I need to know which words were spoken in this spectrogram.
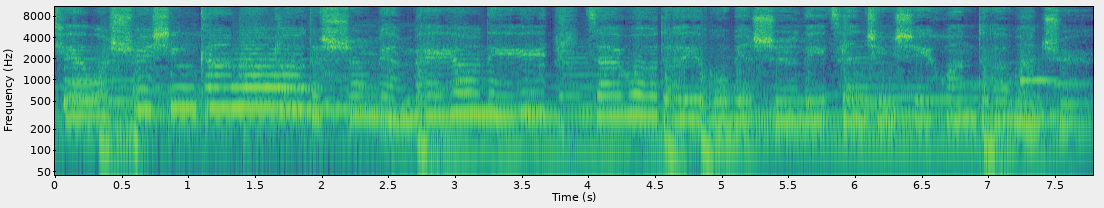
天我睡醒，看到我的身边没有你，在我的右边是你曾经喜欢的玩具。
